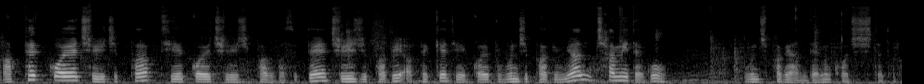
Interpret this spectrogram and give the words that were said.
앞에 거의 진리집합, 뒤에 거의 진리집합을 봤을 때 진리집합이 앞에 게 뒤에 거의 부분집합이면 참이 되고 부분집합이 안 되면 거짓이 되더라.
